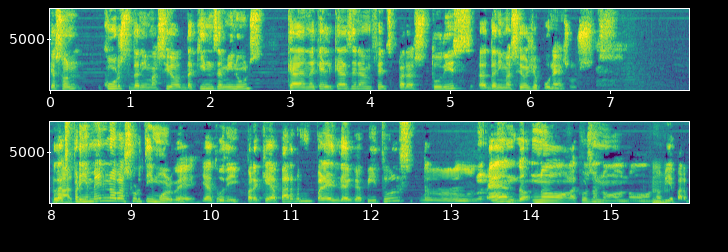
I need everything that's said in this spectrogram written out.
que són curts d'animació de 15 minuts que en aquell cas eren fets per estudis eh, d'animació japonesos. L'experiment no va sortir molt bé, ja t'ho dic, perquè a part d'un parell de capítols, eh, no, no, la cosa no, no, no Mm. havia per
